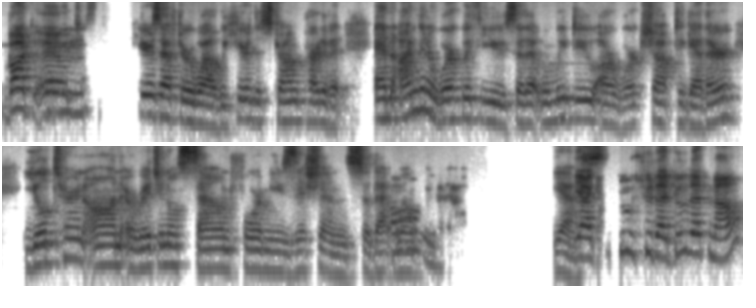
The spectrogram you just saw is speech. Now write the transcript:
but um hears after a while we hear the strong part of it. And i'm going to work with you so that when we do our workshop together you'll turn on original sound for musicians so that oh. won't cut out. Yes. yeah should i do that now?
